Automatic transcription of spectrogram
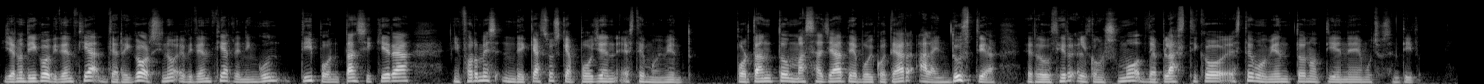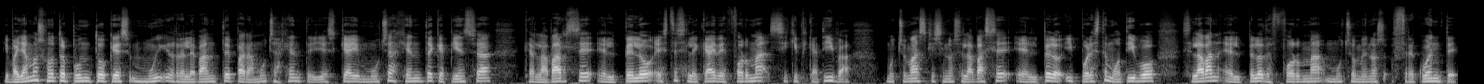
Y ya no digo evidencia de rigor, sino evidencia de ningún tipo, tan siquiera informes de casos que apoyen este movimiento. Por tanto, más allá de boicotear a la industria y reducir el consumo de plástico, este movimiento no tiene mucho sentido. Y vayamos a otro punto que es muy relevante para mucha gente, y es que hay mucha gente que piensa que al lavarse el pelo este se le cae de forma significativa, mucho más que si no se lavase el pelo, y por este motivo se lavan el pelo de forma mucho menos frecuente.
